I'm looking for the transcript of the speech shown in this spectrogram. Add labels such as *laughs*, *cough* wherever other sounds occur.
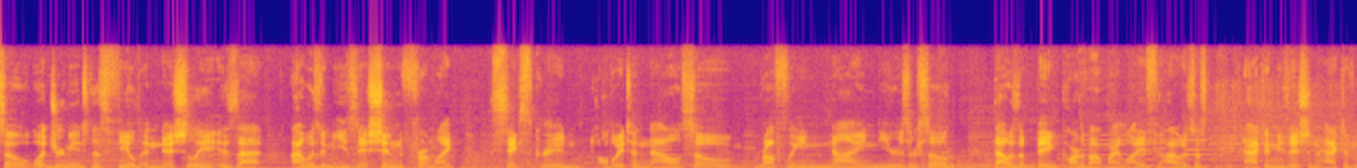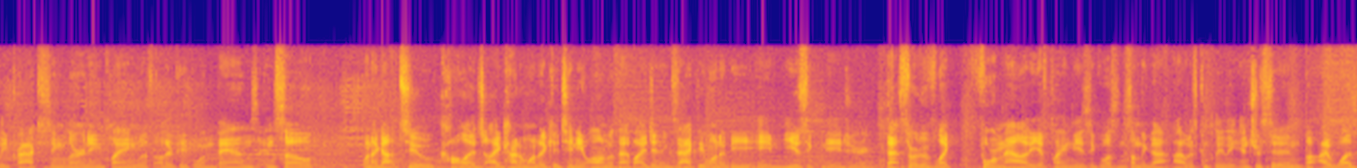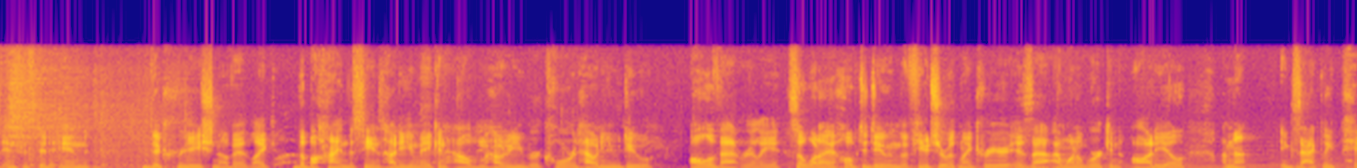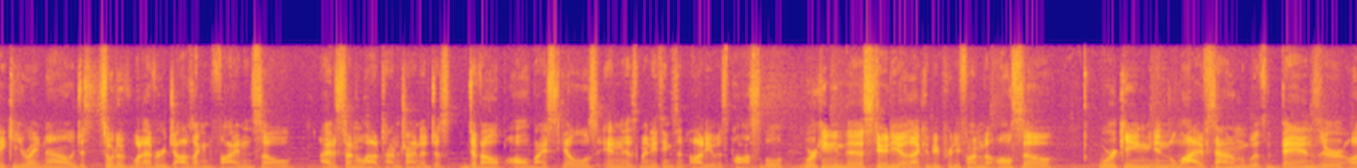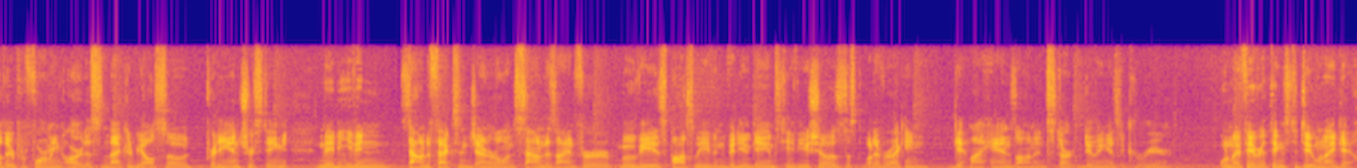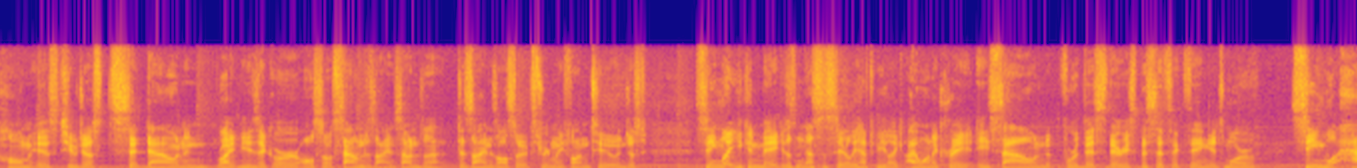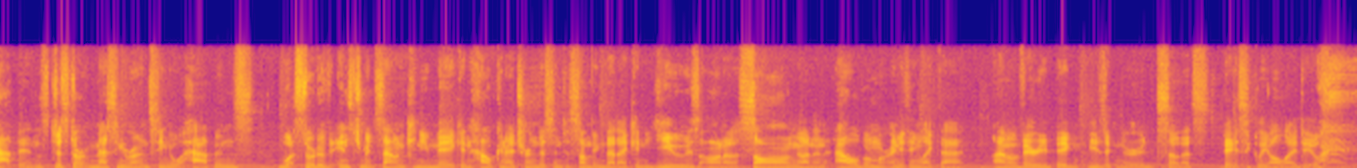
So what drew me into this field initially is that I was a musician from like sixth grade all the way to now, so roughly nine years or so. That was a big part about my life. I was just active musician, actively practicing, learning, playing with other people in bands. And so when I got to college, I kind of wanted to continue on with that, but I didn't exactly want to be a music major. That sort of like formality of playing music wasn't something that I was completely interested in, but I was interested in the creation of it, like the behind the scenes. How do you make an album? How do you record? How do you do all of that really? So what I hope to do in the future with my career is that I want to work in audio. I'm not exactly picky right now, just sort of whatever jobs I can find. And so I've spent a lot of time trying to just develop all of my skills in as many things in audio as possible. Working in the studio, that could be pretty fun, but also working in the live sound with bands or other performing artists, and that could be also pretty interesting. Maybe even sound effects in general and sound design for movies, possibly even video games, TV shows, just whatever I can get my hands on and start doing as a career. One of my favorite things to do when I get home is to just sit down and write music or also sound design. Sound design is also extremely fun too, and just seeing what you can make. It doesn't necessarily have to be like, I want to create a sound for this very specific thing. It's more of seeing what happens, just start messing around and seeing what happens. What sort of instrument sound can you make and how can I turn this into something that I can use on a song, on an album, or anything like that? I'm a very big music nerd, so that's basically all I do. *laughs*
